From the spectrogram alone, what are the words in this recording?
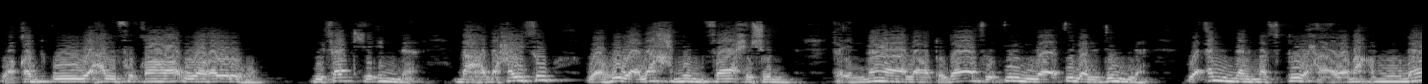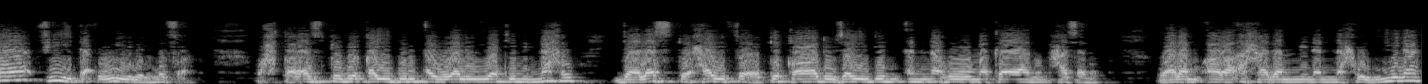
وقد أولع الفقهاء وغيرهم بفتح إن بعد حيث وهو لحن فاحش فإنها لا تضاف إلا إلى الجملة وأن المفتوح ومعمولها في تأويل المفرد. واحترزت بقيد الأولية من نحو جلست حيث اعتقاد زيد أنه مكان حسن. ولم أر أحدا من النحويين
